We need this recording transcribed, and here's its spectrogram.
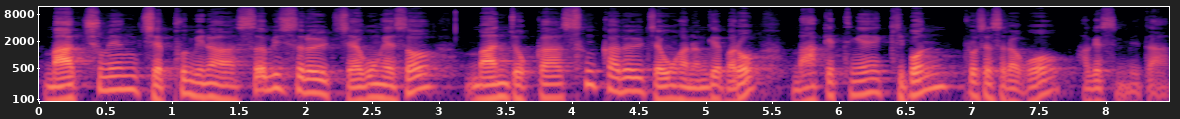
맞춤형 제품이나 서비스를 제공해서 만족과 성과를 제공하는 게 바로 마케팅의 기본 프로세스라고 하겠습니다.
